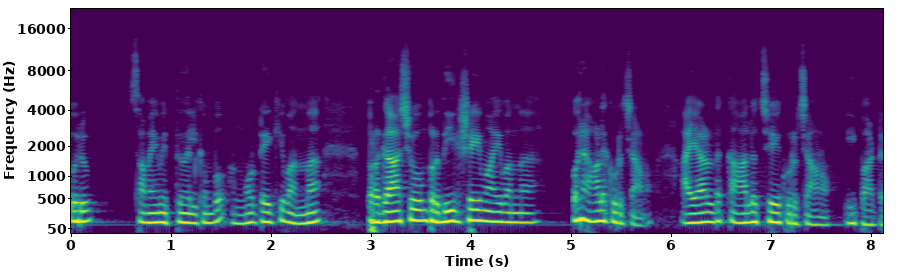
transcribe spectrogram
ഒരു സമയം എത്തി നിൽക്കുമ്പോൾ അങ്ങോട്ടേക്ക് വന്ന പ്രകാശവും പ്രതീക്ഷയുമായി വന്ന ഒരാളെക്കുറിച്ചാണോ? അയാളുടെ കാലൊച്ചയെക്കുറിച്ചാണോ ഈ പാട്ട്?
